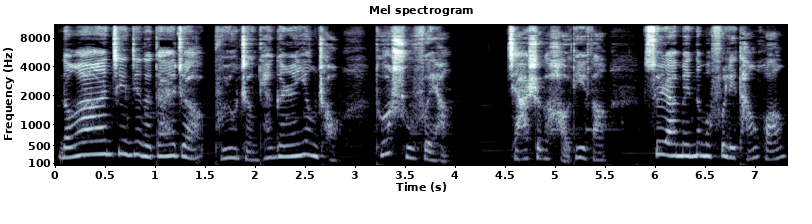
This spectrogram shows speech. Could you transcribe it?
能安安静静的待着，不用整天跟人应酬，多舒服呀！家是个好地方，虽然没那么富丽堂皇。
